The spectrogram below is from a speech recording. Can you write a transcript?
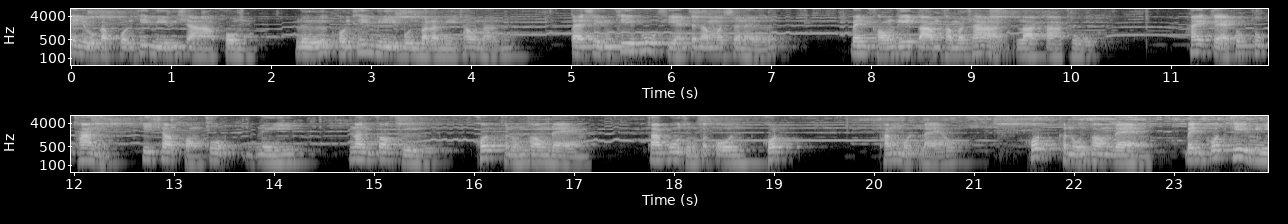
จะอยู่กับคนที่มีวิชาอาคม หรือคนที่มีบุญบารรมีเท่านั้น แต่สิ่งที่ผู้เขียนจะนำมาเสนอ เป็นของดีตามธรรมชาติราคาถูก ให้แก่ทุกๆทท่านที่ชอบของพวกนี้ นั่นก็คือคดขนุนทองแดง ถ้าพูดถึงตะโกนคดทั้งหมดแล้ว คดขนุนทองแดง เป็นคดที่มี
